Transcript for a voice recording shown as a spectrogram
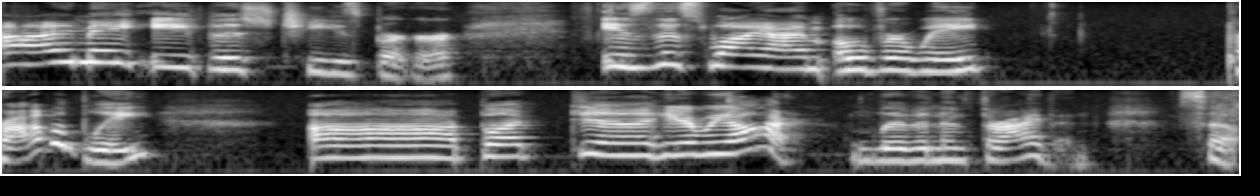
I may eat this cheeseburger. Is this why I'm overweight? Probably. Uh, but uh, here we are, living and thriving. So,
